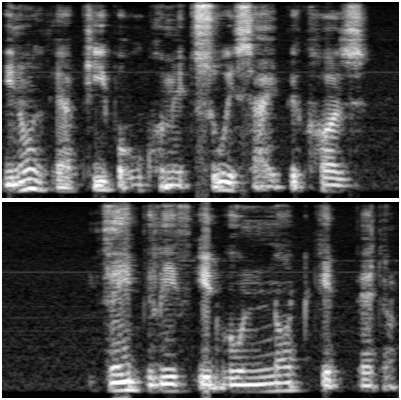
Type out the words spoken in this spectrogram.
You know there are people who commit suicide because they believe it will not get better.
